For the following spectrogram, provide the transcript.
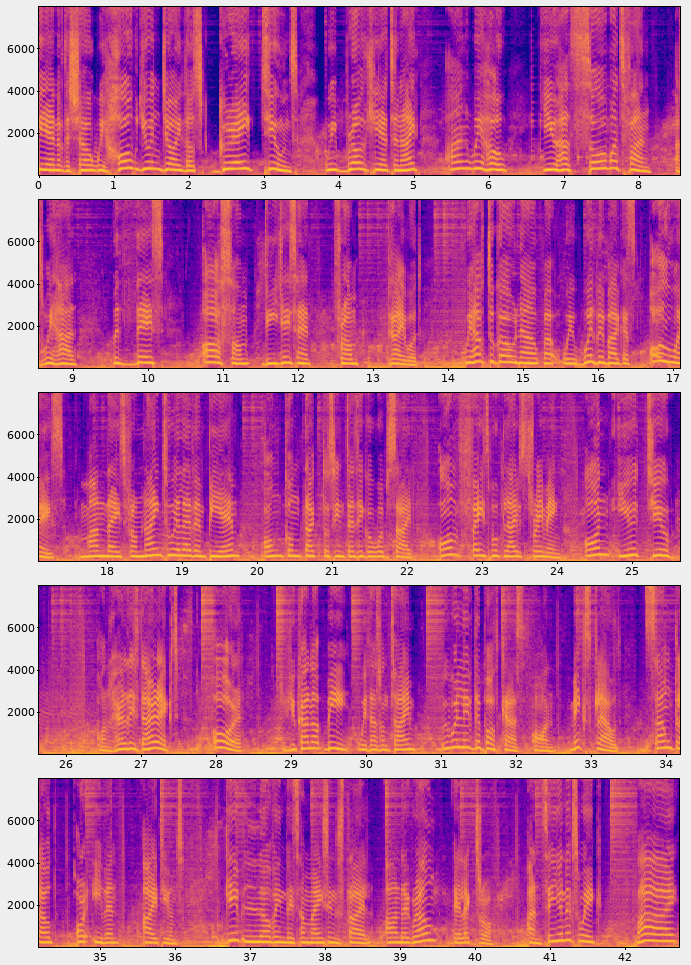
the end of the show. We hope you enjoyed those great tunes we brought here tonight, and we hope you had so much fun as we had with this awesome DJ set from Tribot. We have to go now, but we will be back as always Mondays from 9 to 11 p.m. on Contacto Sintetico website, on Facebook live streaming, on YouTube, on Herdays Direct, or if you cannot be with us on time, we will leave the podcast on Mixcloud, SoundCloud, or even iTunes. Keep loving this amazing style, underground electro. And see you next week. Bye.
